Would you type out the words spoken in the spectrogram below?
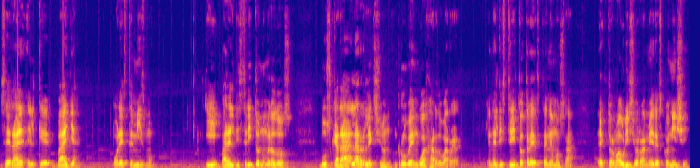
será el que vaya por este mismo. Y para el Distrito número 2, buscará la reelección Rubén Guajardo Barrera. En el Distrito 3 tenemos a Héctor Mauricio Ramírez Conishi,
